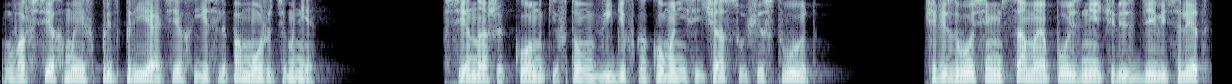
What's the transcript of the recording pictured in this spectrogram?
во всех моих предприятиях, если поможете мне. Все наши конки в том виде, в каком они сейчас существуют, через восемь, самое позднее, через девять лет,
